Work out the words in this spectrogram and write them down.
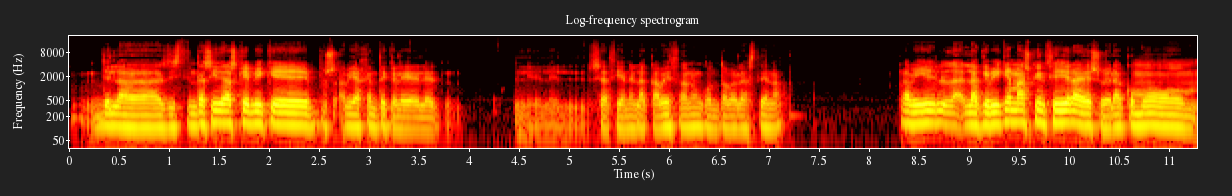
de las distintas ideas que vi que pues, había gente que le, se hacían en la cabeza, ¿no? En cuanto la escena. A mí la, la que vi que más coincidía era eso, era como,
